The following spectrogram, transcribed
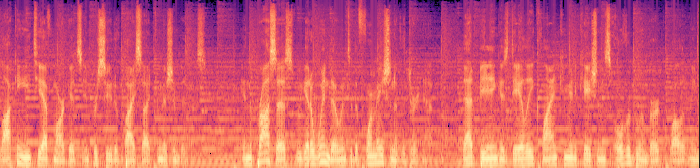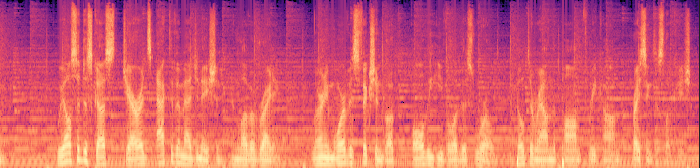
locking ETF markets in pursuit of buy side commission business. In the process, we get a window into the formation of the Dirt Nap that being his daily client communications over Bloomberg while at Lehman. We also discussed Jared's active imagination and love of writing, learning more of his fiction book, All the Evil of This World, built around the Palm 3Com pricing dislocation.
